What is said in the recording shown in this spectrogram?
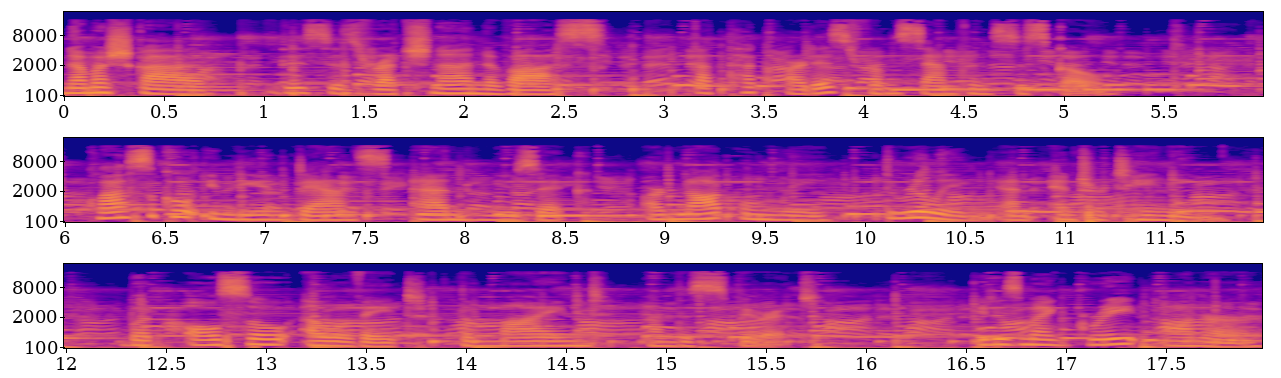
Namaskar, this is Rachna Nivas, Kathak artist from San Francisco. Classical Indian dance and music are not only thrilling and entertaining, but also elevate the mind and the spirit. It is my great honor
